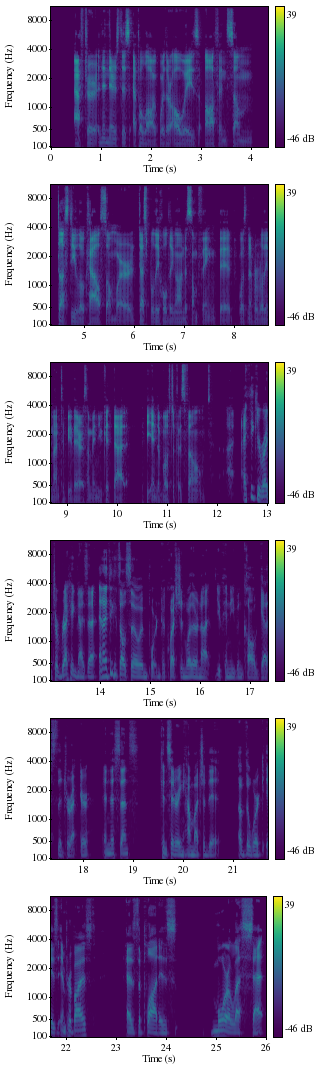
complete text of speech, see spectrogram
after, and then there's this epilogue where they're always off in some dusty locale somewhere, desperately holding on to something that was never really meant to be theirs. I mean, you get that at the end of most of his films. I think you're right to recognize that, and I think it's also important to question whether or not you can even call Guest the director in this sense, considering how much of the of the work is improvised, as the plot is more or less set.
